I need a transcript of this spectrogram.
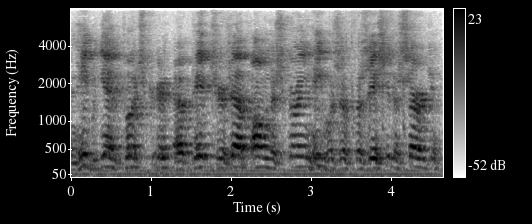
And he began to put uh, pictures up on the screen. He was a physician, a surgeon.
